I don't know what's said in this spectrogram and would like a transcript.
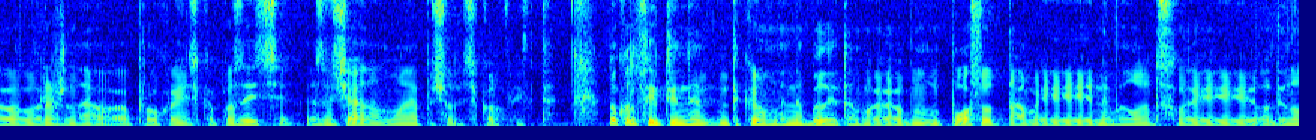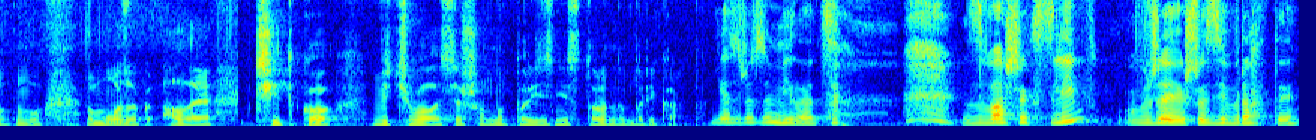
гостро виражена проукраїнська позиція, звичайно, у мене почалися конфлікти. Ну, конфлікти не такі, ми не били там е, посуд там і не виносили один одному мозок, але чітко відчувалося, що ми по різні сторони барикад. Я зрозуміла це з ваших слів, вже якщо зібрати.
